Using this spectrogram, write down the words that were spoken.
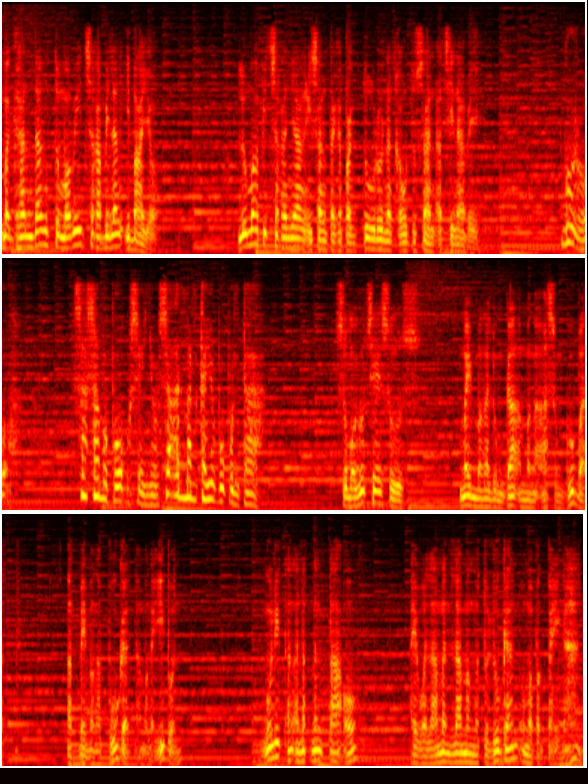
maghandang tumawid sa kabilang ibayo. Lumapit sa kanya ang isang tagapagturo ng kautusan at sinabi, Guro, sasama po ako sa inyo saan man kayo pupunta. Sumagot si Jesus, May mga lungga ang mga asong gubat at may mga pugad ang mga ibon. Ngunit ang anak ng tao ay wala man lamang matulugan o mapagpahingahan.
